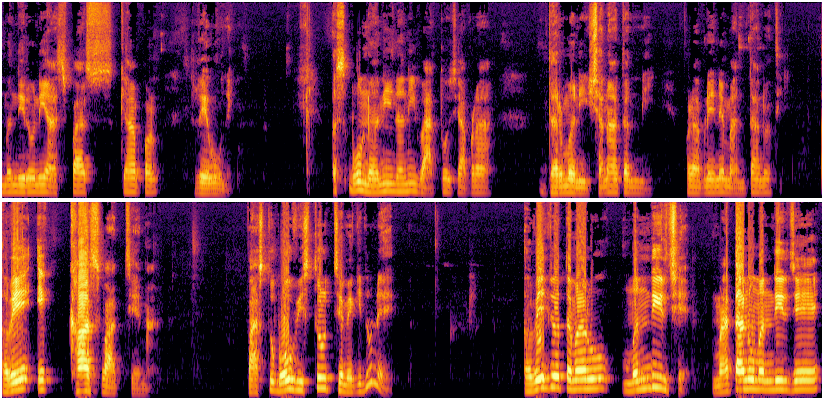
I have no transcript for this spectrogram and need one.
મંદિરોની આસપાસ ક્યાં પણ રહેવું નહીં. બસ બહુ નાની નાની વાતો છે આપણા ધર્મની, સનાતનની, પણ આપણે એને માનતા નથી. હવે એક ખાસ વાત છે એમાં. વાસ્તુ બહુ વિસ્તૃત છે મેં કીધું ને. હવે જો તમારું મંદિર છે, માતાનું મંદિર છે,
